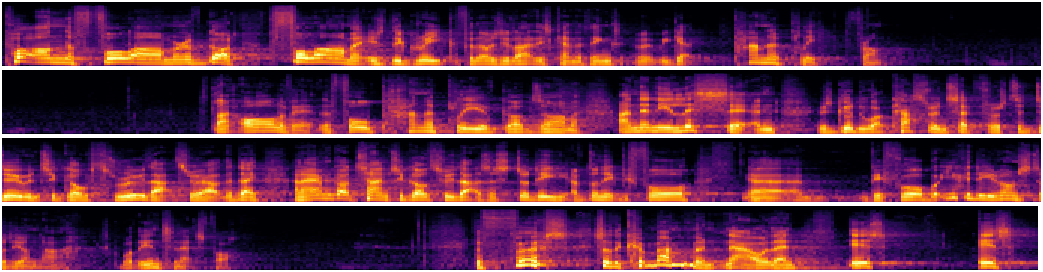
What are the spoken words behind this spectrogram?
Put on the full armor of God. Full armor is the Greek, for those who like these kind of things, that we get panoply from. It's like all of it, the full panoply of God's armor. And then he lists it, and it was good what Catherine said for us to do and to go through that throughout the day. And I haven't got time to go through that as a study. I've done it before, uh, before, but you can do your own study on that. It's what the internet's for. The first, so the commandment now then is, is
